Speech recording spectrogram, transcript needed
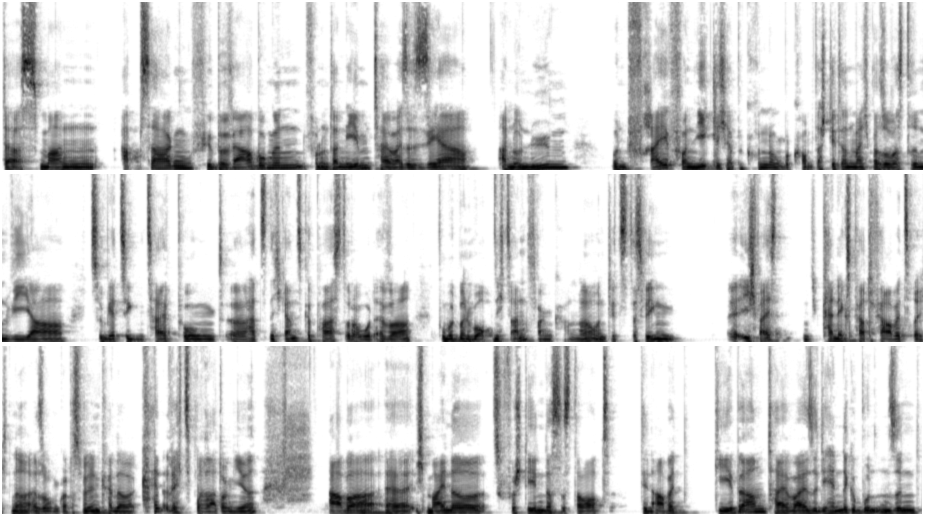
dass man Absagen für Bewerbungen von Unternehmen teilweise sehr anonym und frei von jeglicher Begründung bekommt. Da steht dann manchmal sowas drin wie, ja, zum jetzigen Zeitpunkt äh, hat es nicht ganz gepasst oder whatever, womit man überhaupt nichts anfangen kann. Ne? Und jetzt deswegen, äh, ich weiß, kein Experte für Arbeitsrecht, ne? also um Gottes Willen keine, keine Rechtsberatung hier. Aber äh, ich meine zu verstehen, dass es dort den Arbeitgebern teilweise die Hände gebunden sind,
